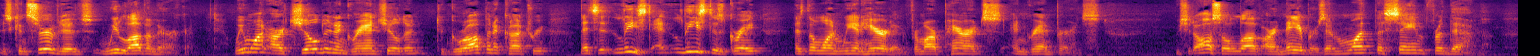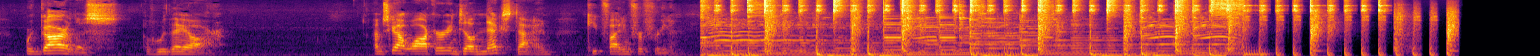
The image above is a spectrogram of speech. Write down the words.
As conservatives, we love America. We want our children and grandchildren to grow up in a country that's at least at least as great as the one we inherited from our parents and grandparents. We should also love our neighbors and want the same for them, regardless of who they are. I'm Scott Walker. Until next time, keep fighting for freedom.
